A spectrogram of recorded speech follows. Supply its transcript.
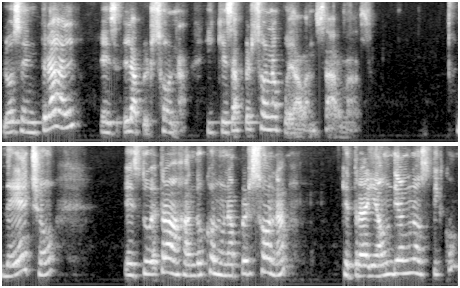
Lo central es la persona y que esa persona pueda avanzar más. De hecho, estuve trabajando con una persona que traía un diagnóstico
